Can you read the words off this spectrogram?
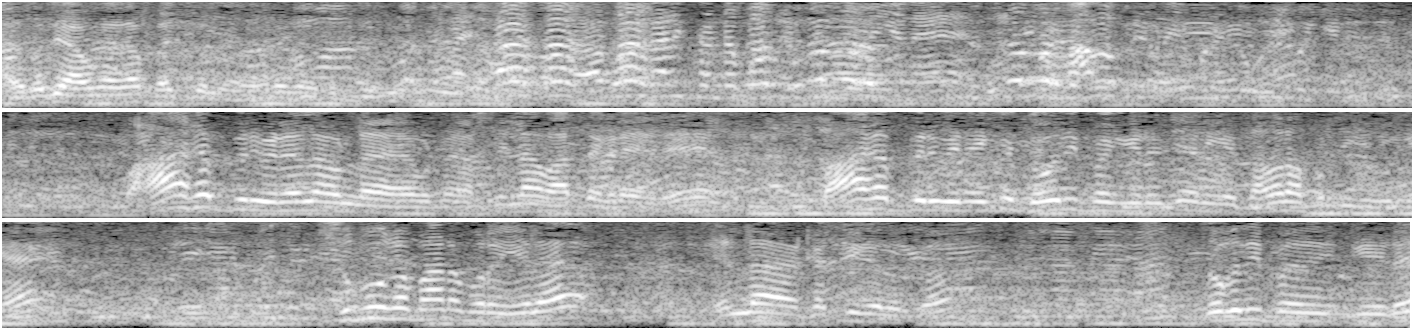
அதை பத்தி அவங்க தான் பதில் சொல்லுவாங்க பாகப்பிரிவினைலாம் உள்ள ஒன்று அப்படிலாம் வார்த்தை கிடையாது. பாகப்பிரிவினைக்கு தொகுதி பங்கீடுக்கு நீங்கள் தவறாக புரிஞ்சுக்கிறீங்க. சுமூகமான முறையில் எல்லா கட்சிகளுக்கும் தொகுதி பங்கீடு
